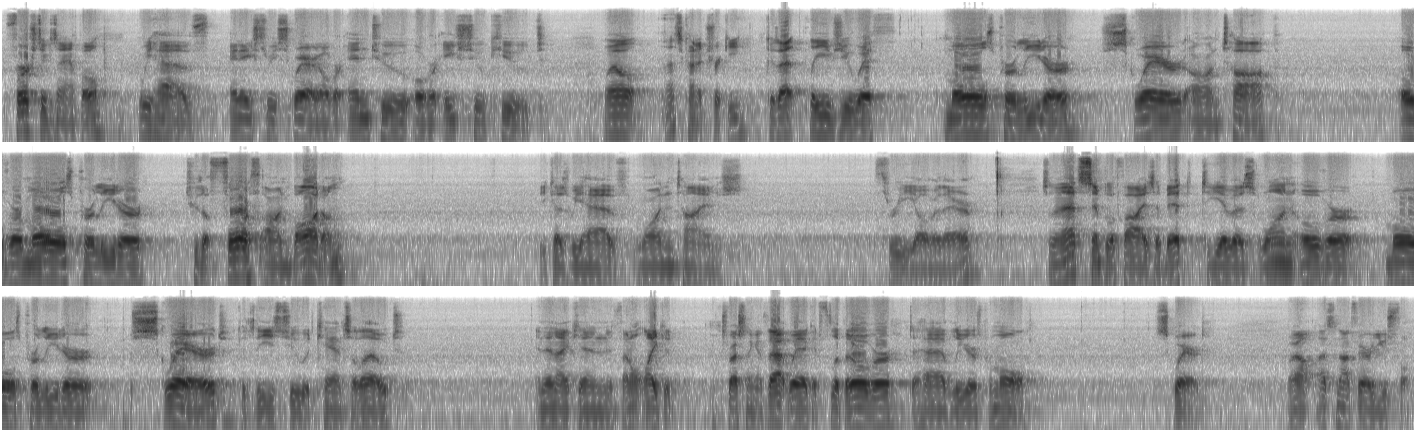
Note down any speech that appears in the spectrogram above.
first example, we have NH3 squared over N2 over H2 cubed. Well, that's kind of tricky, because that leaves you with moles per liter squared on top over moles per liter to the fourth on bottom, because we have 1 times 3 over there. So then that simplifies a bit to give us 1 over moles per liter squared, because these two would cancel out. And then I can, if I don't like it expressing it that way, I could flip it over to have liters per mole squared. Well, that's not very useful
